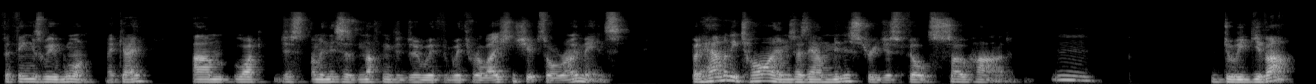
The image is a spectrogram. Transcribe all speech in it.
for things we want. Okay. Um, like just, I mean, this has nothing to do with with relationships or romance, but how many times has our ministry just felt so hard? Mm. Do we give up,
